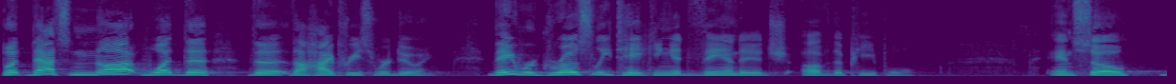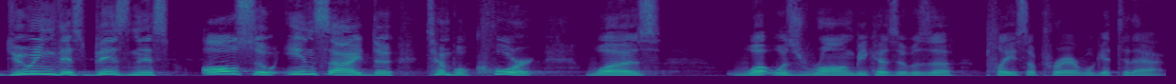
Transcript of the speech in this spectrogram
But that's not what the, the, the high priests were doing. They were grossly taking advantage of the people. And so, doing this business also inside the temple court was what was wrong because it was a place of prayer. We'll get to that.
